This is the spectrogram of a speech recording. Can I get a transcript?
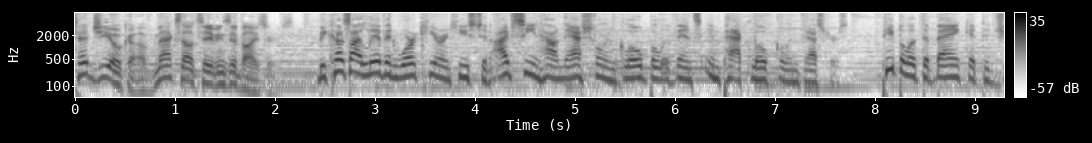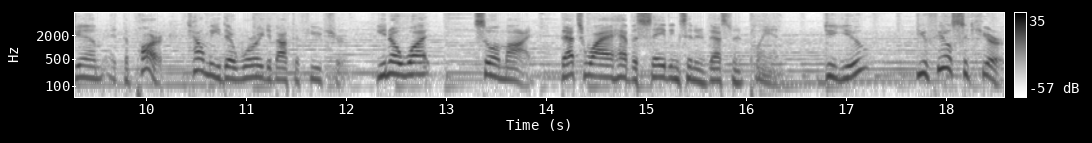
Ted Gioka of Max Out Savings Advisors. Because I live and work here in Houston, I've seen how national and global events impact local investors. People at the bank, at the gym, at the park tell me they're worried about the future. You know what? So am I. That's why I have a savings and investment plan. Do you? You feel secure?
